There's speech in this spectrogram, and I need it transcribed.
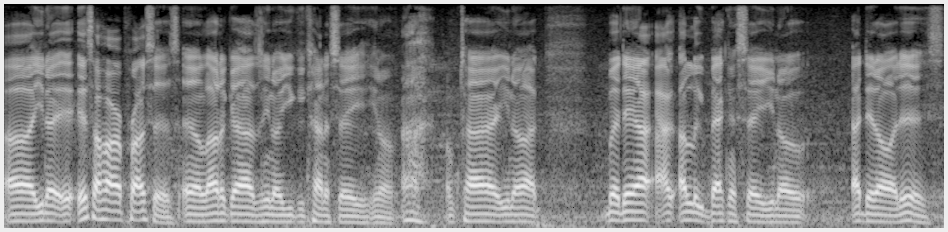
uh, you know, it, it's a hard process, and a lot of guys, you know, you could kind of say, you know, ah, I'm tired, you know, I, but then I, I, look back and say, you know, I did all it is,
